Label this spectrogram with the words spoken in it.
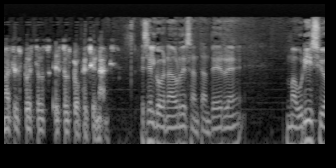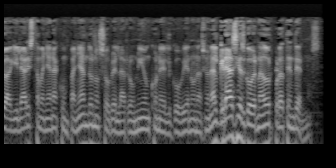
más expuestos estos profesionales. Es el gobernador de Santander. Eh, Mauricio Aguilar esta mañana acompañándonos sobre la reunión con el gobierno nacional. Gracias, gobernador, por atendernos.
